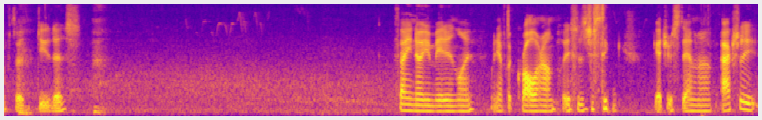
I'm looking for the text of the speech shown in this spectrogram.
Have to do this. That's how you know you made it in life. When you have to crawl around places just to get your stamina up. Actually,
